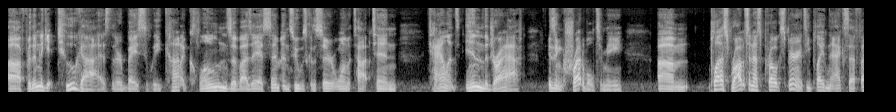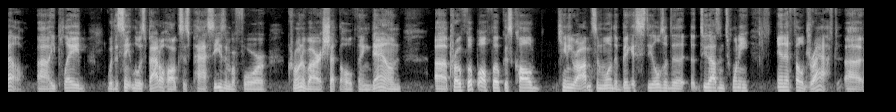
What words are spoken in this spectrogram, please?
Uh, for them to get two guys that are basically kind of clones of Isaiah Simmons, who was considered one of the top 10 talents in the draft, is incredible to me. Um, plus, Robinson has pro experience. He played in the XFL. Uh, he played with the St. Louis Battlehawks this past season before coronavirus shut the whole thing down. Uh, Pro Football Focus called Kenny Robinson one of the biggest steals of the 2020 NFL draft, uh,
